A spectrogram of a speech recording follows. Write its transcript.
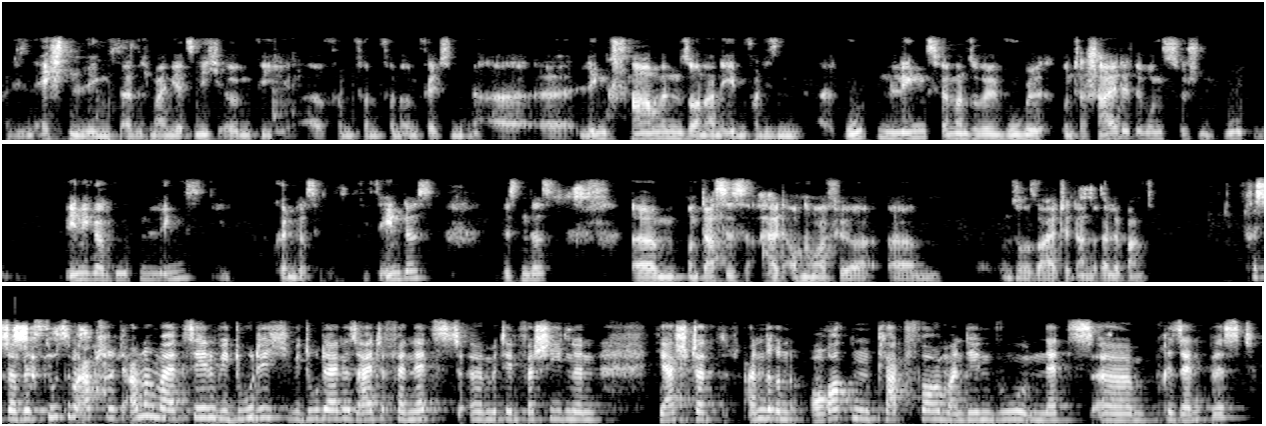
von diesen echten Links. Also ich meine jetzt nicht irgendwie äh, von, von, von irgendwelchen äh, äh, Linkfarmen, sondern eben von diesen äh, guten Links, wenn man so will. Google unterscheidet übrigens zwischen guten, weniger guten Links. Die können das, die sehen das, wissen das. Ähm, und das ist halt auch nochmal für ähm, unsere Seite dann relevant. Christoph, willst du zum Abschluss auch nochmal erzählen, wie du dich, wie du deine Seite vernetzt äh, mit den verschiedenen, ja, statt anderen Orten, Plattformen, an denen du im Netz äh, präsent bist?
